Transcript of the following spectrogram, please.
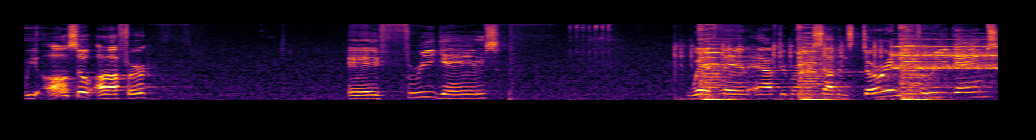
We also offer a free games within Afterburner 7s during free games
